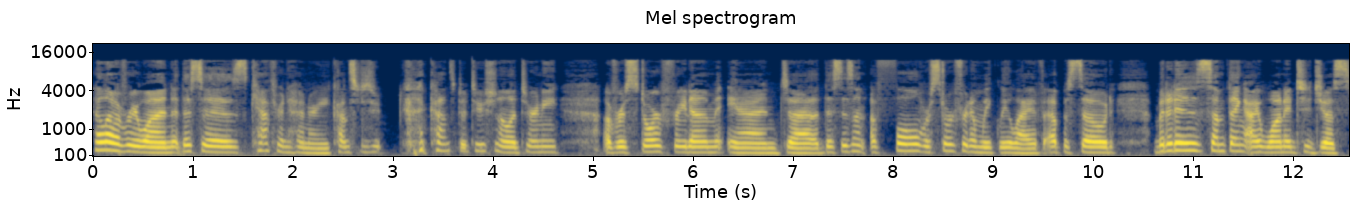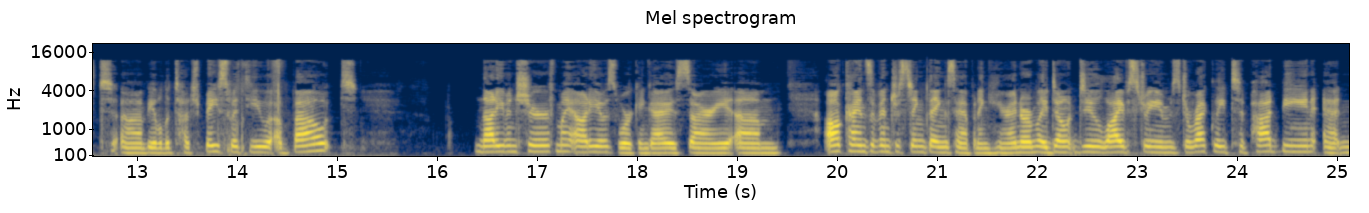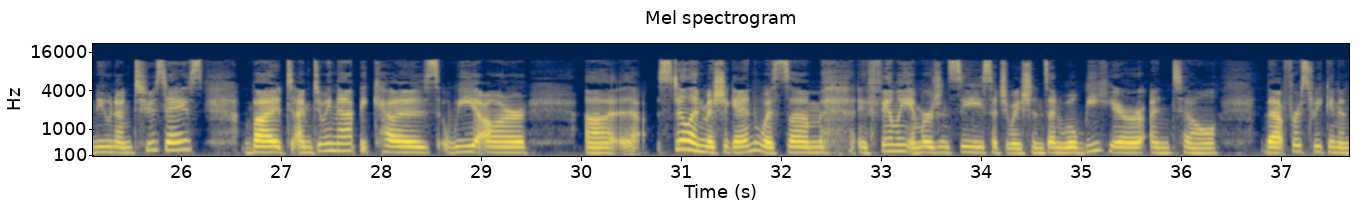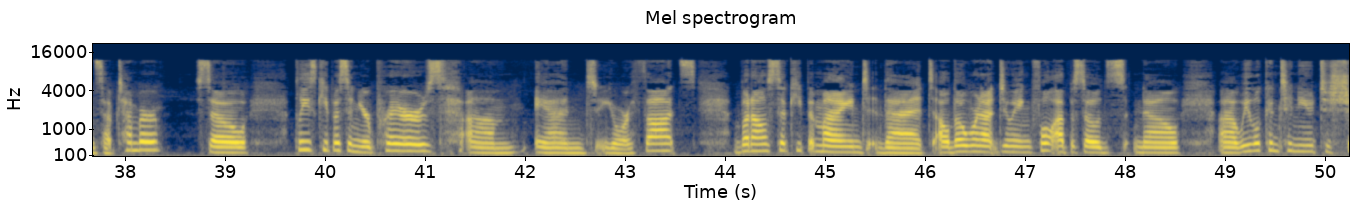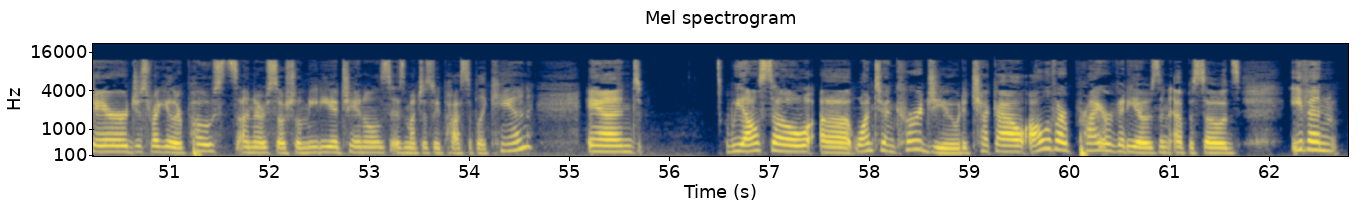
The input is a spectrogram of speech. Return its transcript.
Hello, everyone. This is Catherine Henry, Constitu- constitutional attorney of Restore Freedom, and uh, this isn't a full Restore Freedom Weekly Live episode, but it is something I wanted to just uh, be able to touch base with you about. Not even sure if my audio is working, guys. Sorry. Um, all kinds of interesting things happening here. I normally don't do live streams directly to Podbean at noon on Tuesdays, but I'm doing that because we are uh, still in Michigan with some uh, family emergency situations, and we'll be here until that first weekend in September. So please keep us in your prayers um, and your thoughts, but also keep in mind that although we're not doing full episodes now, uh, we will continue to share just regular posts on our social media channels as much as we possibly can. And we also uh, want to encourage you to check out all of our prior videos and episodes, even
